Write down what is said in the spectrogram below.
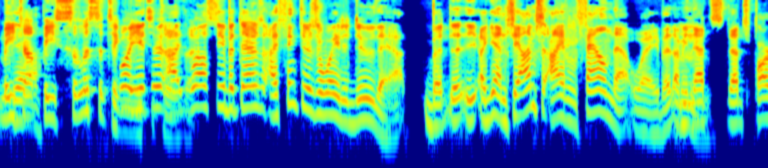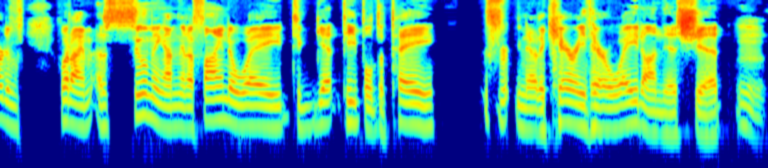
Meetup Yeah. be soliciting well, me you to do, do I, that? well, see, but there's, I think there's a way to do that. But uh, again, see, I'm, I haven't found that way. But I mean, Hmm. that's that's part of what I'm assuming. I'm going to find a way to get people to pay, for, you know, to carry their weight on this shit Mm.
